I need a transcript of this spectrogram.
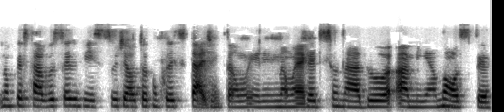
não prestava o serviço de alta complexidade. Então, ele não era adicionado à minha amostra.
